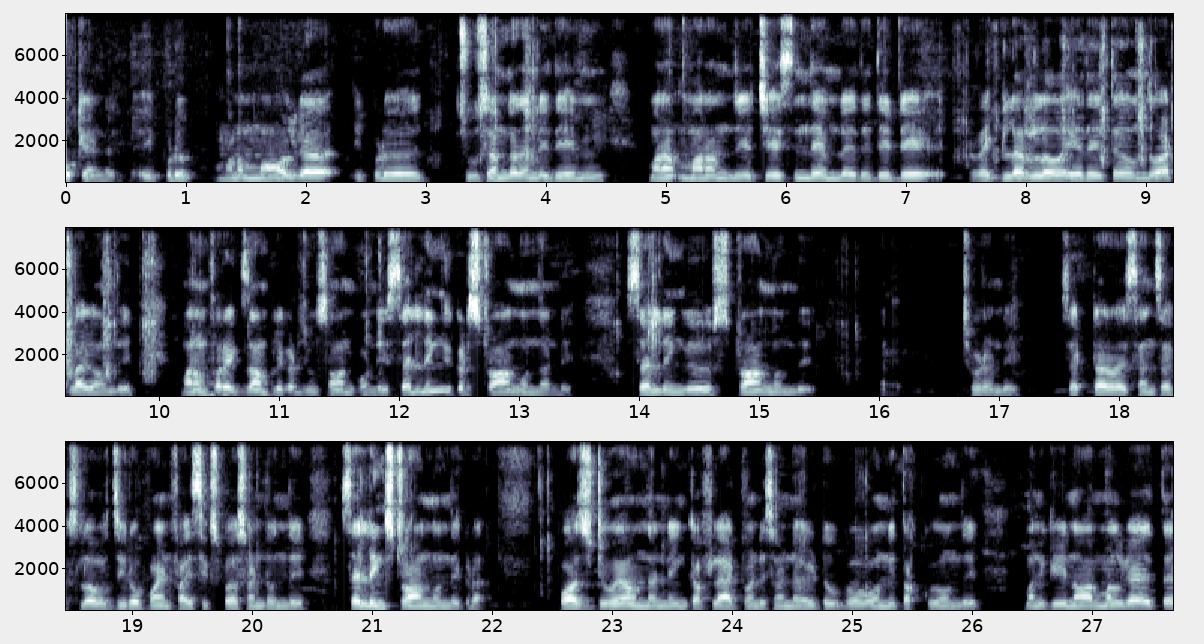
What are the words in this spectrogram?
ఓకే అండి. ఇప్పుడు మనం మామూలుగా ఇప్పుడు చూసాం కదండి ఇదేమి మనం మనం చేసింది ఏం లేదు. ఇది డే రెగ్యులర్లో ఏదైతే ఉందో అట్లాగే ఉంది. మనం ఫర్ ఎగ్జాంపుల్ ఇక్కడ చూసాం అనుకోండి సెల్లింగ్ ఇక్కడ స్ట్రాంగ్ ఉందండి. సెల్లింగ్ స్ట్రాంగ్ ఉంది. చూడండి సెక్టర్ వైస్ సెన్సెక్స్లో zero point five six percent ఉంది. సెల్లింగ్ స్ట్రాంగ్ ఉంది ఇక్కడ. పాజిటివే ఉందండి. ఇంకా flat twenty seven negative only తక్కువ ఉంది. మనకి నార్మల్గా అయితే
